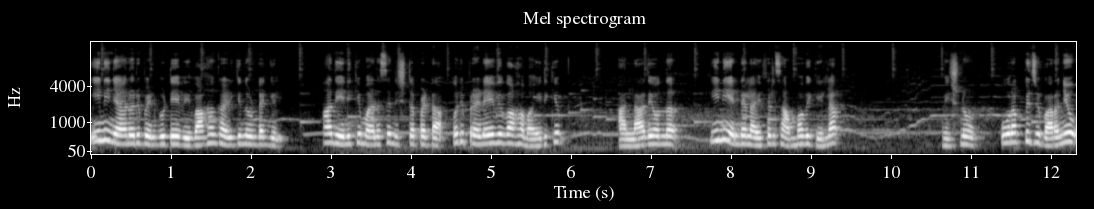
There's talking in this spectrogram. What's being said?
ഇനി ഞാനൊരു പെൺകുട്ടിയെ വിവാഹം കഴിക്കുന്നുണ്ടെങ്കിൽ അത് എനിക്ക് മനസ്സിന് ഇഷ്ടപ്പെട്ട ഒരു പ്രണയവിവാഹമായിരിക്കും. അല്ലാതെ ഒന്ന് ഇനി എന്റെ ലൈഫിൽ സംഭവിക്കില്ല. വിഷ്ണു ഉറപ്പിച്ചു പറഞ്ഞു.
